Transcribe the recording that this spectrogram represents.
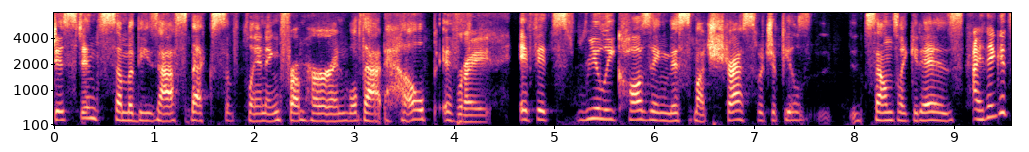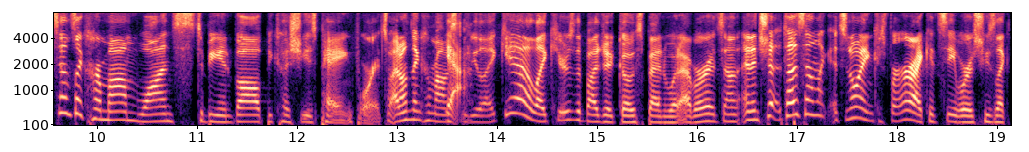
distance some of these aspects of planning from her? And will that help if Right. if it's really causing this much stress which it feels it sounds like it is I think it sounds like her mom wants to be involved because she's paying for it. So I don't think her mom's Yeah. gonna be like, yeah, like here's the budget, go spend whatever. It sounds and it, sh- it does sound like it's annoying because for her, I could see where she's like,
